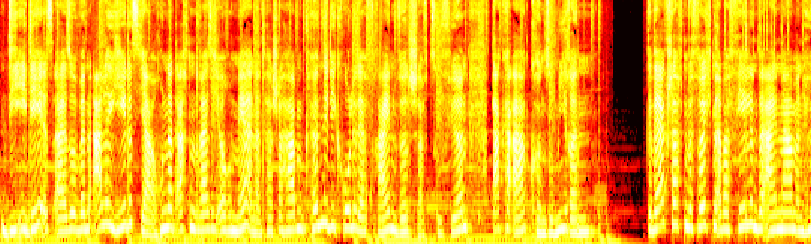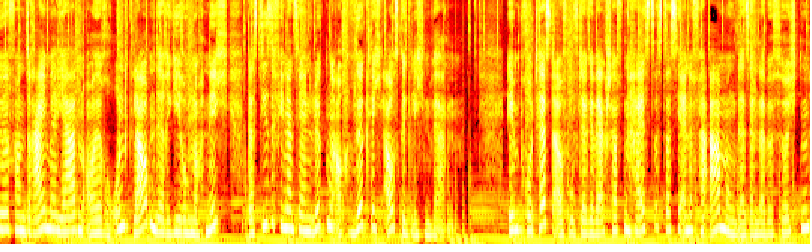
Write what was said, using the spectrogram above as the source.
Die Idee ist also, wenn alle jedes Jahr 138 Euro mehr in der Tasche haben, können sie die Kohle der freien Wirtschaft zuführen, aka konsumieren. Gewerkschaften befürchten aber fehlende Einnahmen in Höhe von 3 Milliarden Euro und glauben der Regierung noch nicht, dass diese finanziellen Lücken auch wirklich ausgeglichen werden. Im Protestaufruf der Gewerkschaften heißt es, dass sie eine Verarmung der Sender befürchten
